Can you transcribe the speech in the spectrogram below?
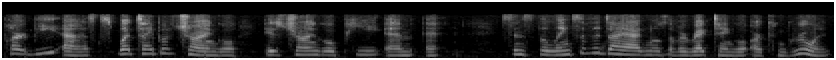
Part B asks, what type of triangle is triangle PMN? Since the lengths of the diagonals of a rectangle are congruent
